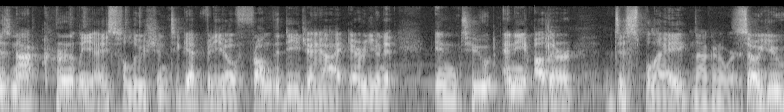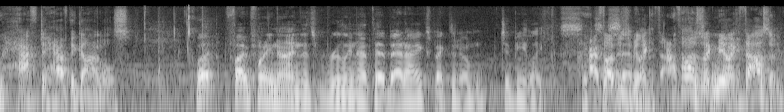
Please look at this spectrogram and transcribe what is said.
is not currently a solution to get video from the DJI air unit into any other display. Not gonna work. So you have to have the goggles. But 529, that's really not that bad. I expected them to be like six I thought this would seven. be like I thought it was like maybe like a thousand.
